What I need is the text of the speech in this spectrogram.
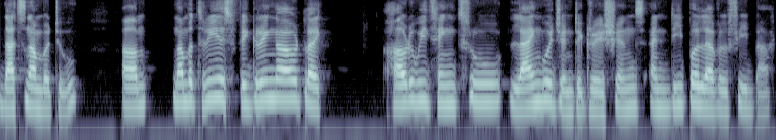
that's number two. Um, number three is figuring out like how do we think through language integrations and deeper level feedback.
